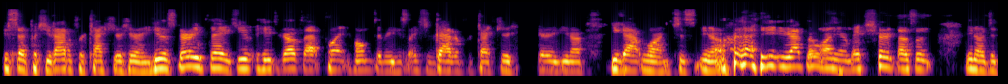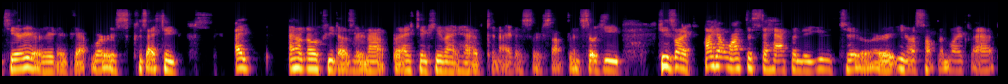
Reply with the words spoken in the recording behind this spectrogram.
he said, but you got to protect your hearing. He was very vague. He, he drove that point home to me. He's like, you got to protect your hearing. You know, you got one, just, you know, you got the one here. Make sure it doesn't, you know, deteriorate or get worse. Cause I think, I, I don't know if he does or not, but I think he might have tinnitus or something. So he, he's like, I don't want this to happen to you too, or, you know, something like that.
